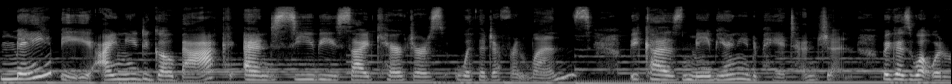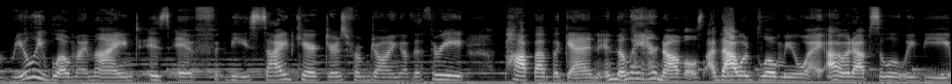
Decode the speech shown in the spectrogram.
maybe I need to go back and see these side characters with a different lens because maybe I need to pay attention. Because what would really blow my mind is if these side characters from Drawing of the Three pop up again in the later novels. That would blow me away. I would absolutely be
